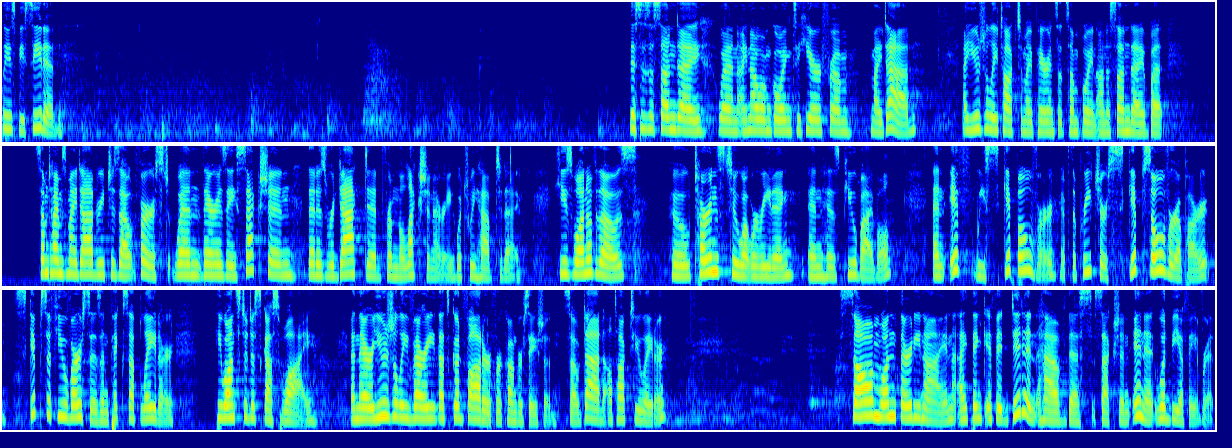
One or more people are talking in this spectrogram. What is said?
Please be seated. This is a Sunday when I know I'm going to hear from my dad. I usually talk to my parents at some point on a Sunday, but sometimes my dad reaches out first when there is a section that is redacted from the lectionary, which we have today. He's one of those who turns to what we're reading in his Pew Bible. And if we skip over, if the preacher skips over a part, skips a few verses, and picks up later, he wants to discuss why. And they're usually very, that's good fodder for conversation. So, Dad, I'll talk to you later. Psalm 139, I think if it didn't have this section in it, would be a favorite.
